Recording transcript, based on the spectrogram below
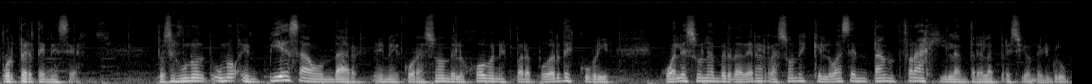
por pertenecer. Entonces uno, uno empieza a ahondar en el corazón de los jóvenes para poder descubrir cuáles son las verdaderas razones que lo hacen tan frágil ante la presión del grupo.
